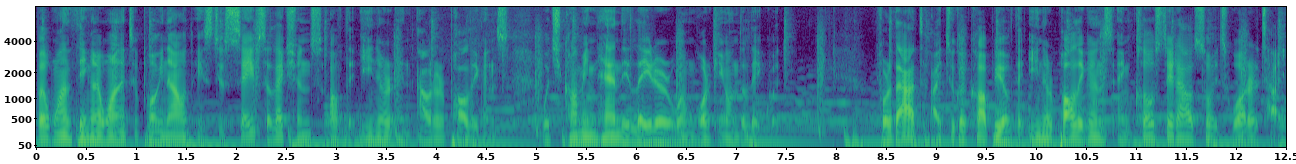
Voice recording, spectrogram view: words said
but one thing I wanted to point out is to save selections of the inner and outer polygons, which come in handy later when working on the liquid. For that, I took a copy of the inner polygons and closed it out so it's watertight.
